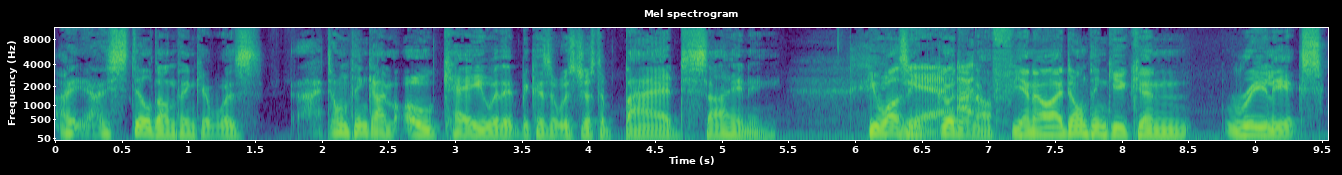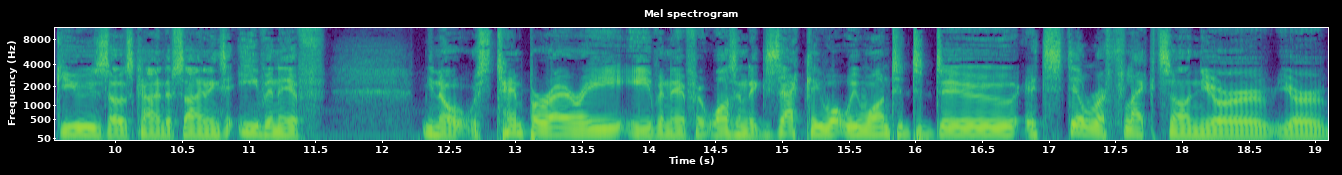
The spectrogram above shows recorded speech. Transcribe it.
I, I still don't think it was. I don't think I'm okay with it because it was just a bad signing. He wasn't Yeah, good I- enough, you know. I don't think you can really excuse those kind of signings, even if you know it was temporary, even if it wasn't exactly what we wanted to do. It still reflects on your your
